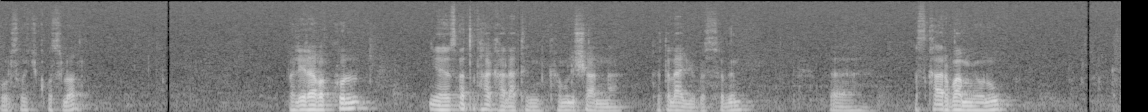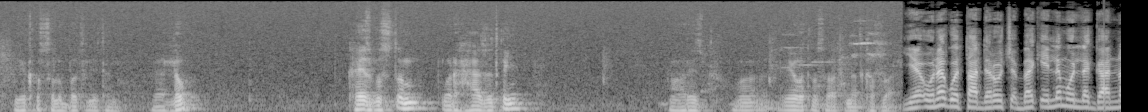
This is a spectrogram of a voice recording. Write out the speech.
ፖሊሶች ቆስሏል። በሌላ በኩል የጸጥታ አካላትን ከምልሻና ከተለያዩ ቤተሰብን እስከ አርባ የሚሆኑ የቆሰሉበት ሁኔታ ነው ያለው። ከህዝብ ውስጥም ወደ 29 ነዋሪ ህዝብ የህይወት መስዋዕትነት ከፍሏል። የኦነግ ወታደሮች በቄለም ወለጋና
